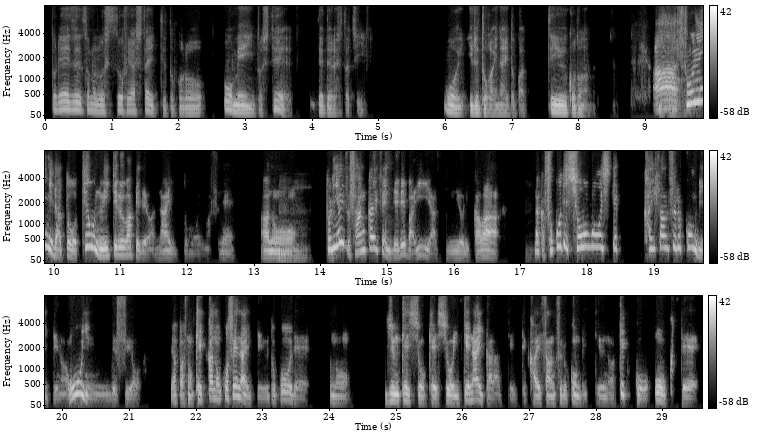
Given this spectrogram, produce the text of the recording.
とりあえずその露出を増やしたいっていうところをメインとして出てる人たちもいるとかいないとかっていうことなんああ、うんそういう意味だと手を抜いてるわけではないと思いますね。あの、うん。とりあえず3回戦出ればいいやっていうよりかは、なんかそこで消耗して解散するコンビっていうのは多いんですよ。やっぱその結果残せないっていうところで、その準決勝、決勝いけないからって言って解散するコンビっていうのは結構多くて、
